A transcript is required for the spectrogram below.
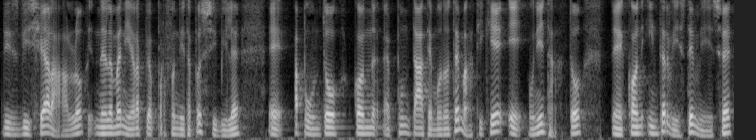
di sviscerarlo nella maniera più approfondita possibile, eh, appunto con eh, puntate monotematiche e ogni tanto eh, con interviste invece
